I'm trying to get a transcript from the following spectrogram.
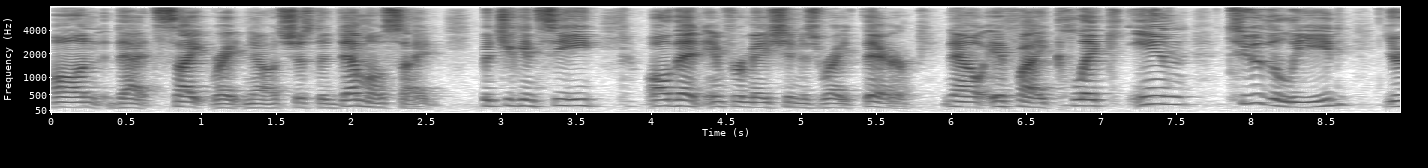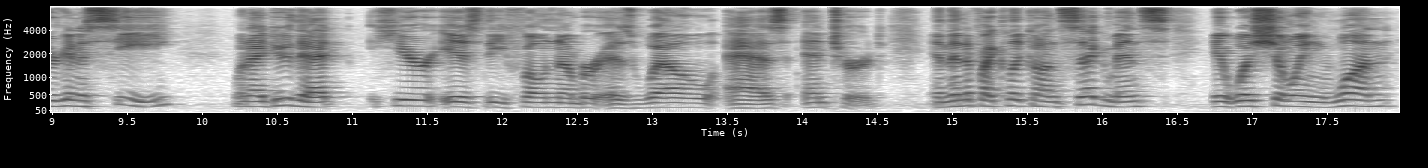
on that site right now. It's just a demo site. But you can see all that information is right there. Now, if I click in to the lead, you're going to see when I do that, here is the phone number as well as entered. And then if I click on segments, it was showing one,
